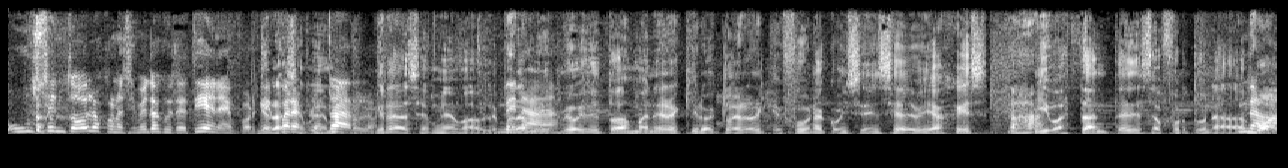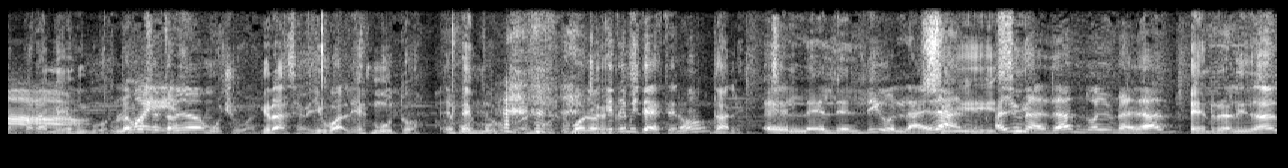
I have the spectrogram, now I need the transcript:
usen todos los conocimientos que usted tiene, porque Gracias, es para amable. explotarlo. Gracias, muy amable. De Para nada. mí, de todas maneras, quiero aclarar que fue una coincidencia de viajes Ajá. y bastante desafortunada. No. Bueno, para mí es un gusto. Lo hemos extrañado mucho igual. Gracias, igual, es mutuo. Es, mutuo, es mutuo. Bueno, ¿qué te invita este, no? Dale. El, sí. el del, digo, la edad. Sí, ¿Hay sí. una edad, no hay una edad? En realidad,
